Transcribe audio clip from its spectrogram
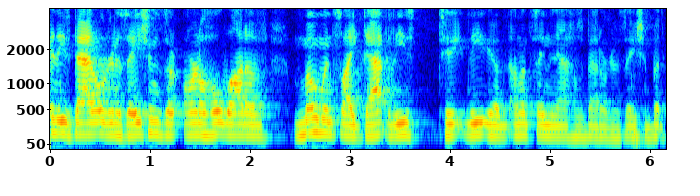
in these bad organizations, there aren't a whole lot of moments like that, but these two, the, you know, I'm not saying the Nationals bad organization, but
